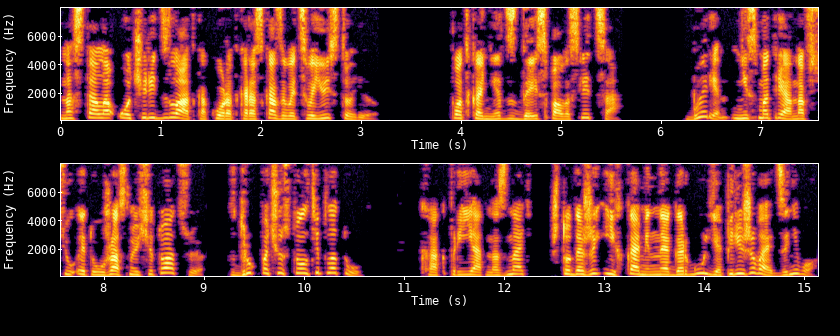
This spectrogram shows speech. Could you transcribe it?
Настала очередь Златка коротко рассказывать свою историю. Под конец Дэй спала с лица. Берин, несмотря на всю эту ужасную ситуацию, вдруг почувствовал теплоту. Как приятно знать, что даже их каменная горгулья переживает за него.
